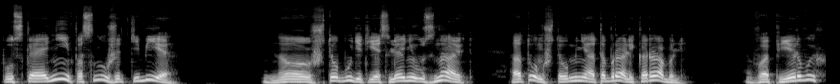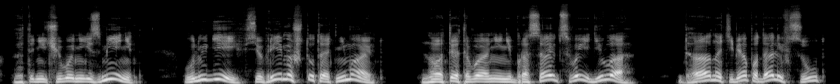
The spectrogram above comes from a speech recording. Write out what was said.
пускай они послужат тебе. Но что будет, если они узнают о том, что у меня отобрали корабль? Во-первых, это ничего не изменит, у людей все время что-то отнимают, но от этого они не бросают свои дела. Да, на тебя подали в суд,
